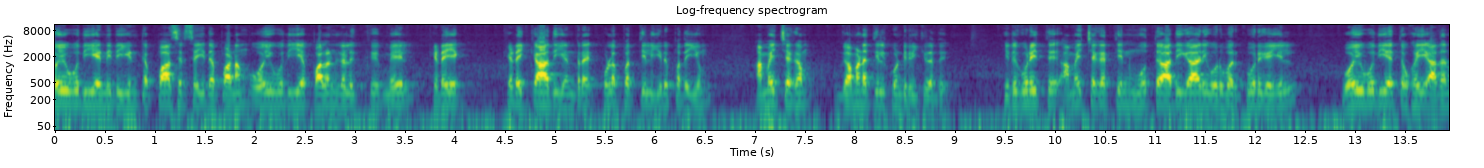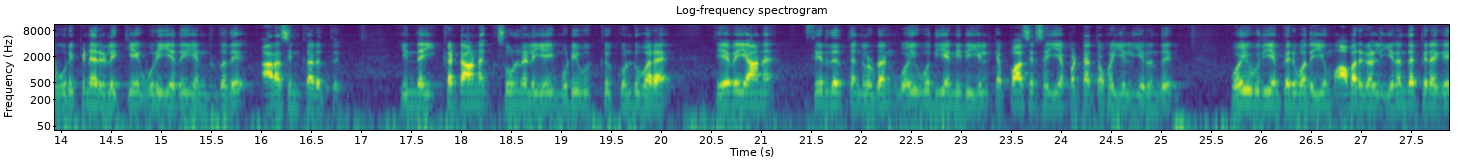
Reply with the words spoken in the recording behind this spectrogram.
ஓய்வூதிய நிதியின் டெபாசிட் செய்த பணம் ஓய்வூதிய பலன்களுக்கு மேல் கிடை கிடைக்காது என்ற குழப்பத்தில் இருப்பதையும் அமைச்சகம் கவனத்தில் கொண்டிருக்கிறது. இதுகுறித்து அமைச்சகத்தின் மூத்த அதிகாரி ஒருவர் கூறுகையில் ஓய்வூதிய தொகை அதன் உறுப்பினர்களுக்கே உரியது என்பது அரசின் கருத்து. இந்த இக்கட்டான சூழ்நிலையை முடிவுக்கு கொண்டு வர தேவையான சீர்திருத்தங்களுடன் ஓய்வூதிய நிதியில் டெபாசிட் செய்யப்பட்ட தொகையில் இருந்து ஓய்வூதியம் பெறுவதையும் அவர்கள் இறந்த பிறகு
